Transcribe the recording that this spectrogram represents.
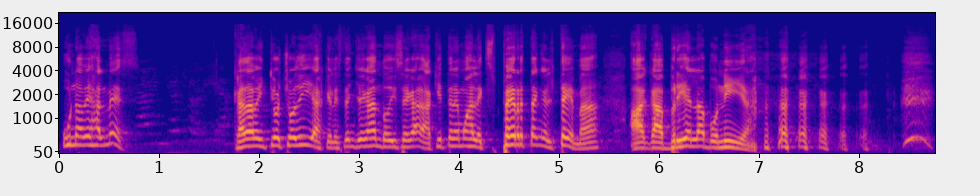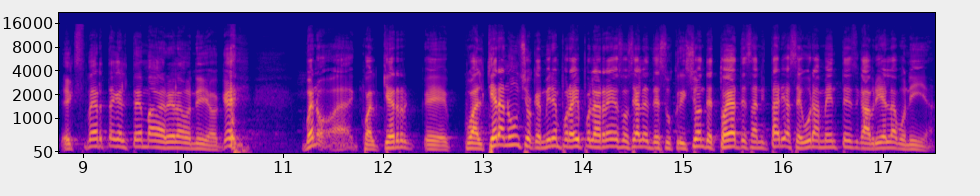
una vez al mes cada 28 días que le estén llegando, dice, aquí tenemos a la experta en el tema, a Gabriela Bonilla. Experta en el tema, Gabriela Bonilla, ¿ok? Bueno, ah, cualquier, eh, cualquier anuncio que miren por ahí por las redes sociales de suscripción de toallas de sanitaria seguramente es Gabriela Bonilla.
